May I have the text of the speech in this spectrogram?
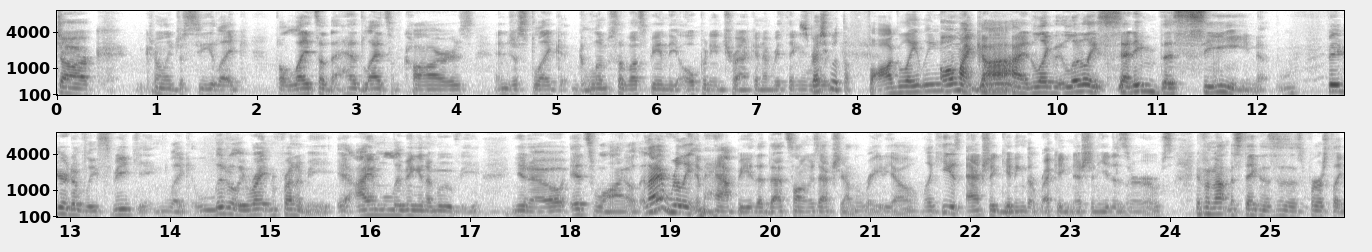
dark. You can only just see like the lights of the headlights of cars and just like a glimpse of us being the opening track and everything. Especially really- with the fog lately. Oh my god, like literally setting the scene, figuratively speaking, like literally right in front of me. I am living in a movie, you know? It's wild. And I really am happy that that song is actually on the radio. Like he is actually mm-hmm. getting the recognition he deserves. If I'm not mistaken, this is his first like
